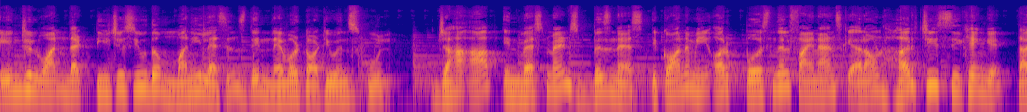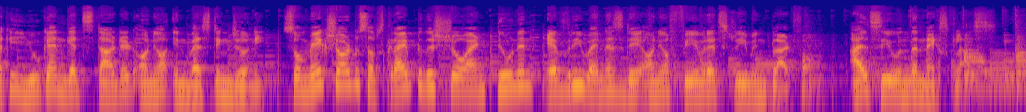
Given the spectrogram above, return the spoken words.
Angel One that teaches you the money lesson they never taught you in school जहाँ आप इन्वेस्टमेंट्स बिज़नेस इकोनॉमी और पर्सनल फाइनेंस के अराउंड हर चीज़ सीखेंगे ताकि you can get started on your investing journey so make sure to subscribe to this show and tune in every Wednesday on your favourite streaming platform I see you in the next class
